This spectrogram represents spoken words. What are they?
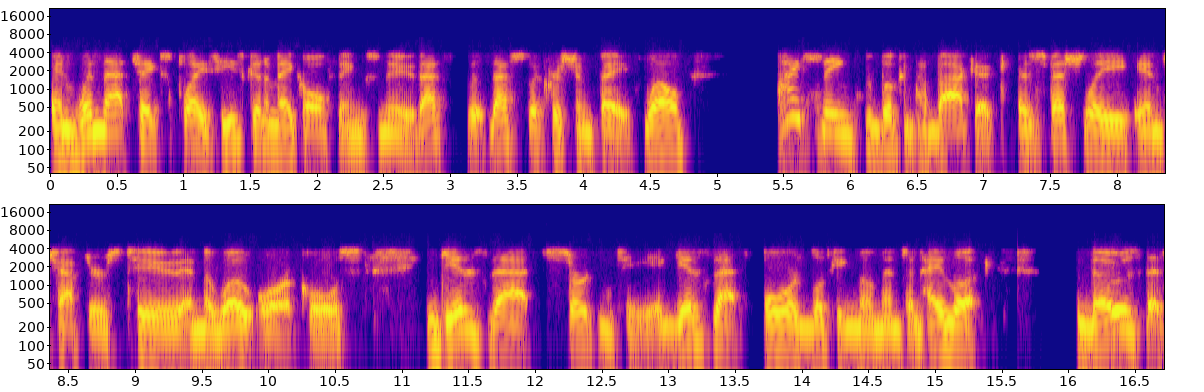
And when that takes place, he's going to make all things new. That's the, that's the Christian faith. Well, I think the book of Habakkuk, especially in chapters two and the woe oracles, gives that certainty. It gives that forward looking momentum. Hey, look, those that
